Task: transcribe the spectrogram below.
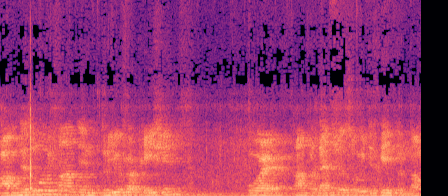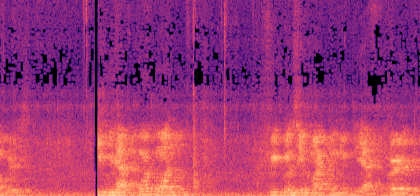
Um, this is what we found in three of our patients who are confidential, so we just gave them numbers. We have 0.1 frequency of micronuclei per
